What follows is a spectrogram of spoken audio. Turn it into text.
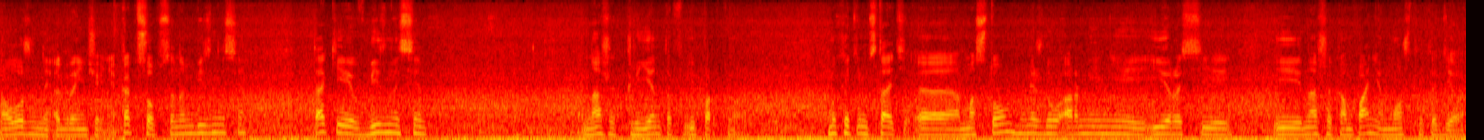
наложены ограничения, как в собственном бизнесе, так и в бизнесе наших клиентов и партнеров. Мы хотим стать э, мостом между Арменией и Россией, и наша компания может это делать.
